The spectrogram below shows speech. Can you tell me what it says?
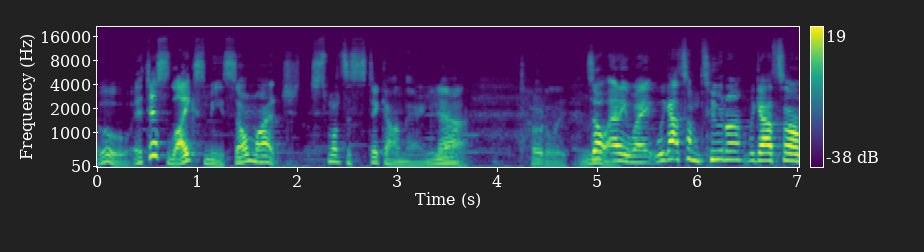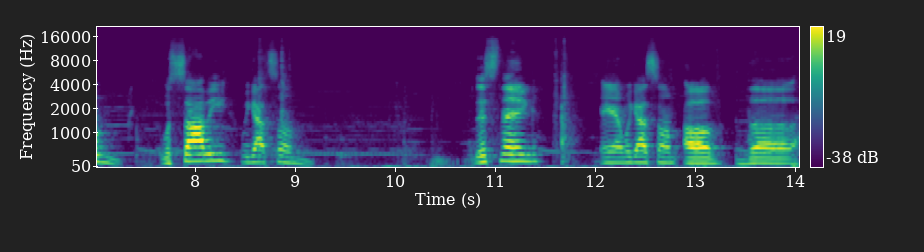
Ooh, it just likes me so much. Just wants to stick on there, you know? Yeah. Totally. So anyway, we got some tuna, we got some wasabi, we got some this thing, and we got some of the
